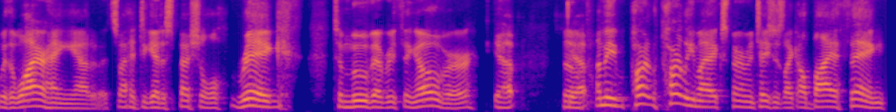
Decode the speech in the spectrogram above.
with a wire hanging out of it. So I had to get a special rig to move everything over. Yep. So, Yep. I mean, part, partly my experimentation is like, I'll buy a thing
